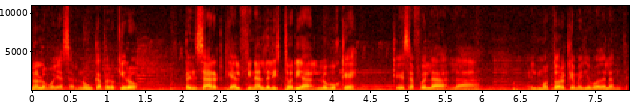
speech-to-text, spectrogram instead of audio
no lo voy a hacer nunca, pero quiero pensar que al final de la historia lo busqué, que ese fue la, la, el motor que me llevó adelante.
